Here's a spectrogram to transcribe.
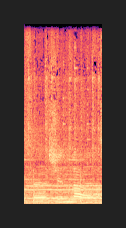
fashion love.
